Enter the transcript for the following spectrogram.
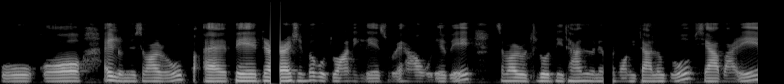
ကိုကောအဲ့လိုမျိုးကျွန်တော်တို့အဲဘယ် direction ဘက်ကိုသွားနေလဲဆိုတဲ့ဟာကိုလည်းပဲကျွန်တော်တို့ဒီလိုအနေထားမျိုးနဲ့ monitor လုပ်လို့ရပါတယ်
